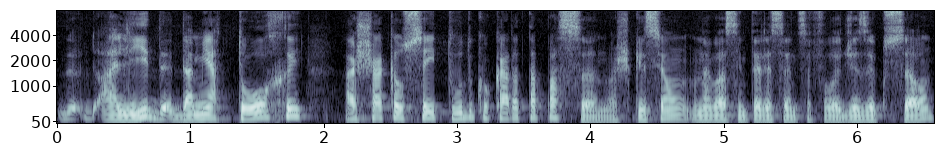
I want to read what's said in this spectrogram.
total. ali da minha torre achar que eu sei tudo que o cara está passando. Acho que esse é um negócio interessante. Você falou de execução,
